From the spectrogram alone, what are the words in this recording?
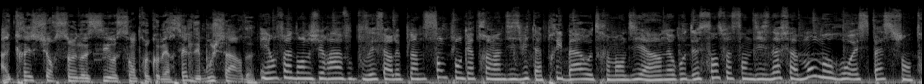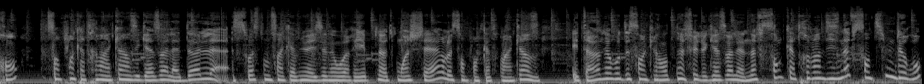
À Crèche-sur-Saône aussi au centre commercial des Bouchardes. Et enfin, dans le Jura, vous pouvez faire le plein de samplon 98 à prix bas, autrement dit à 1,279€ à Montmoreau, espace Chantran. Samplon 95 et gasoil à Dole, 65 avenue Eisenhower et Epnote moins cher. Le samplon 95 est à 1,249€ et le gasoil à 999 centimes d'euros.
